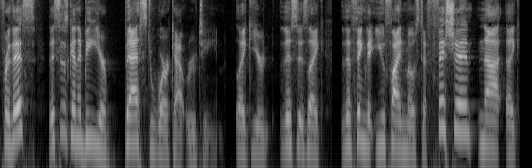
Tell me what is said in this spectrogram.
for this, this is going to be your best workout routine. Like your, this is like the thing that you find most efficient. Not like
